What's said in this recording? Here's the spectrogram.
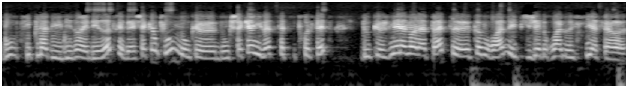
bons petits plats des, des uns et des autres. Et ben chacun tourne, donc donc chacun y va de sa petite recette. Donc euh, je mets la main à la pâte euh, comme Juan et puis j'aide Juan aussi à faire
